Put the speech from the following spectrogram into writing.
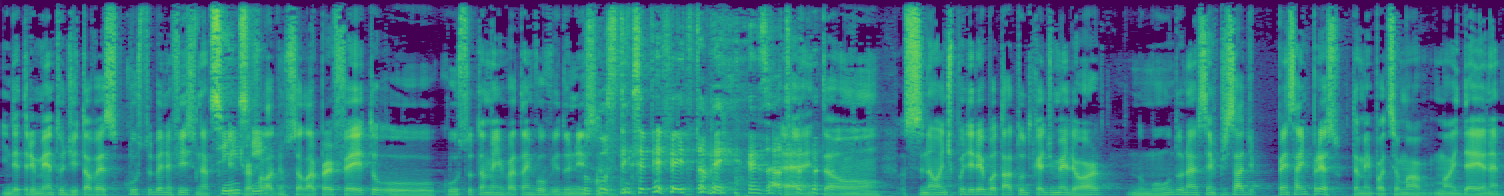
em detrimento de talvez custo-benefício, né? Porque sim, a gente sim. vai falar de um celular perfeito, o custo também vai estar envolvido nisso. O custo né? tem que ser perfeito também, exato. É, então, senão a gente poderia botar tudo que é de melhor no mundo, né? Sem precisar de pensar em preço, que também pode ser uma, uma ideia, né?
